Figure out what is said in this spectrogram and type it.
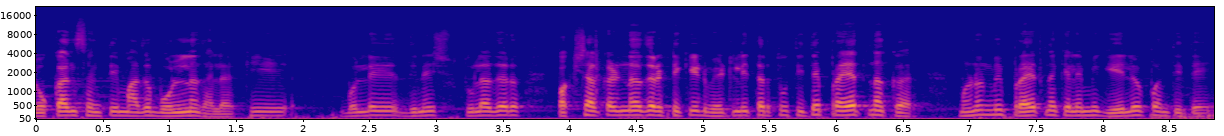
लोकांसंगती माझं बोलणं झालं की बोलले दिनेश तुला जर पक्षाकडनं जर तिकीट भेटली तर तू तिथे प्रयत्न कर. म्हणून मी प्रयत्न केले. मी गेलो पण तिथे.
